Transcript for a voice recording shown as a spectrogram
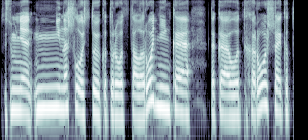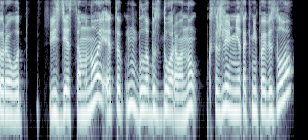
То есть у меня не нашлось той, которая вот стала родненькая, такая вот хорошая, которая вот везде со мной. Это ну, было бы здорово. Ну, к сожалению, мне так не повезло.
